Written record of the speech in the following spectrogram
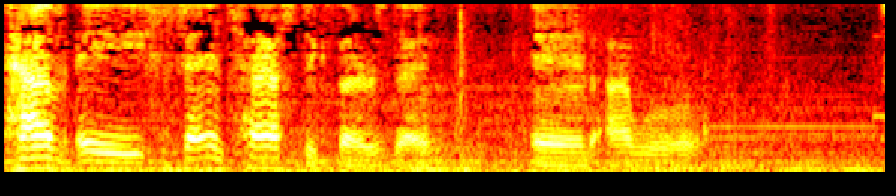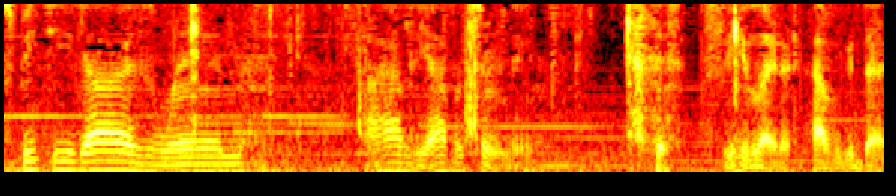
have a fantastic Thursday, and I will speak to you guys when I have the opportunity. See you later. Have a good day.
